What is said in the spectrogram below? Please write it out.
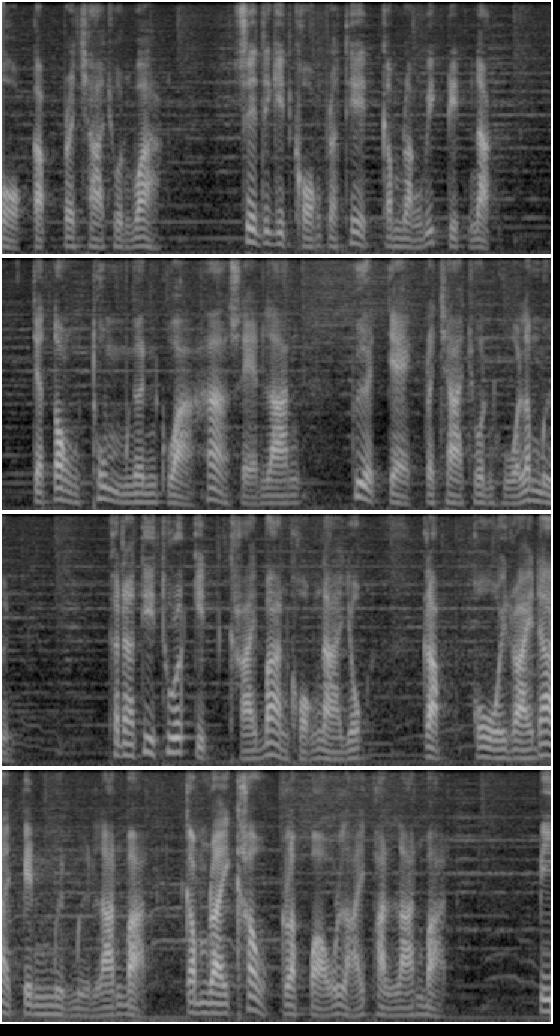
บอกกับประชาชนว่า เศรษฐกิจของประเทศกำลังวิกฤตหนัก จะต้องทุ่มเงินกว่า5แสนล้าน เพื่อแจกประชาชนหัวละหมื่น ขณะที่ธุรกิจขายบ้านของนายก กลับโกยรายได้เป็นหมื่นหมื่นล้านบาทกำไรเข้ากระเป๋าหลายพันล้านบาท ปี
